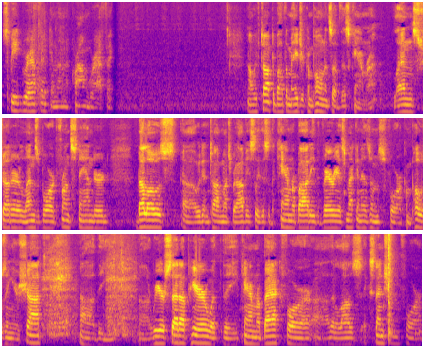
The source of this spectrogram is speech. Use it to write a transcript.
speed graphic and then the crown graphic. Now we've talked about the major components of this camera. Lens, shutter, lens board, front standard, bellows. Uh, we didn't talk much, but obviously this is the camera body, the various mechanisms for composing your shot. Uh, the uh, rear setup here with the camera back for uh, that allows extension for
